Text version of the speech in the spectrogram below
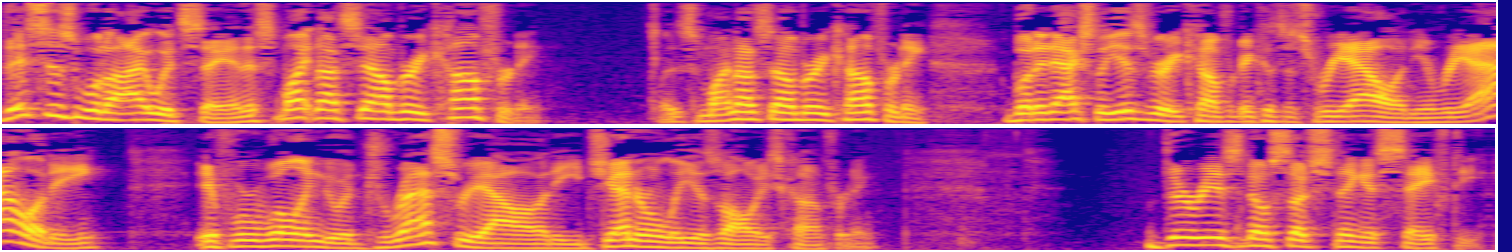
this is what I would say, and this might not sound very comforting. This might not sound very comforting, but it actually is very comforting because it's reality. And reality, if we're willing to address reality, generally is always comforting. There is no such thing as safety.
